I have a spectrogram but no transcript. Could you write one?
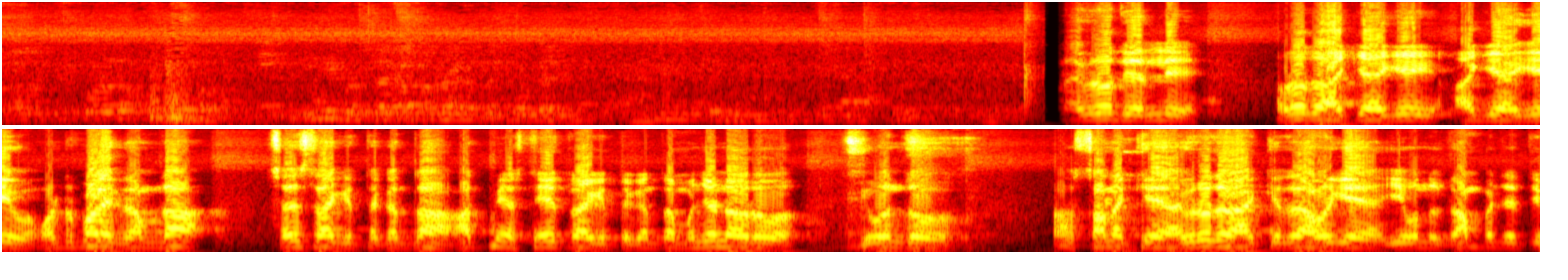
ಎಲ್ಲ ತಿಳ್ಕೊಂಡು ನಿಗದಿಪಡಿಸಿದಾಗ ಬರಬೇಕಂತ ಕೊಟ್ಟಿದ್ದೀವಿ ವಿರೋಧಿಯಲ್ಲಿ ಆಯ್ಕೆಯಾಗಿ ಆಕೆಯಾಗಿ ವಟ್ರಪಾಳೆ ಗ್ರಾಮದ ಸದಸ್ಯರಾಗಿರ್ತಕ್ಕಂಥ, ಆತ್ಮೀಯ ಸ್ನೇಹಿತರಾಗಿರ್ತಕ್ಕಂಥ ಮಂಜಣ್ಣವರು ಈ ಒಂದು ಸ್ಥಾನಕ್ಕೆ ಅವಿರೋಧ ಹಾಕಿದ್ರೆ ಅವರಿಗೆ ಈ ಒಂದು ಗ್ರಾಮ ಪಂಚಾಯತಿ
